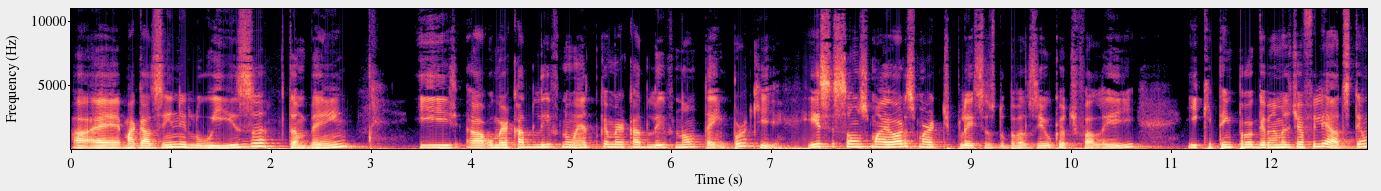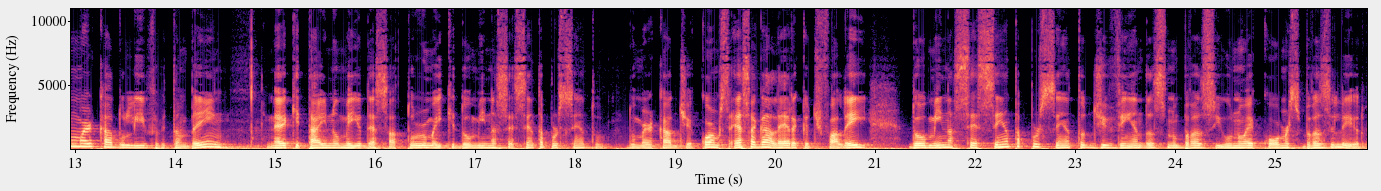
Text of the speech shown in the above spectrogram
a, é, Magazine Luiza também. E a, o Mercado Livre não entra porque o Mercado Livre não tem. Por quê? Esses são os maiores marketplaces do Brasil que eu te falei e que tem programas de afiliados. Tem um Mercado Livre também, né, que está aí no meio dessa turma e que domina 60% do mercado de e-commerce. Essa galera que eu te falei domina 60% de vendas no Brasil, no e-commerce brasileiro.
